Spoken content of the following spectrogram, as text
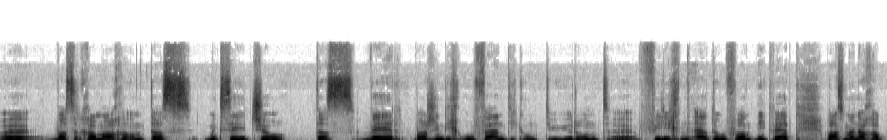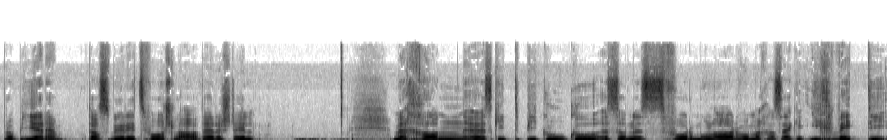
äh, was er machen kann und das, man sieht schon, das wäre wahrscheinlich aufwendig und teuer und äh, vielleicht mhm. auch der Aufwand nicht wert. Was man nachher probieren, das würde ich jetzt vorschlagen an dieser Stelle. Man kann, äh, es gibt bei Google so ein Formular, wo man kann sagen, ich wette,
